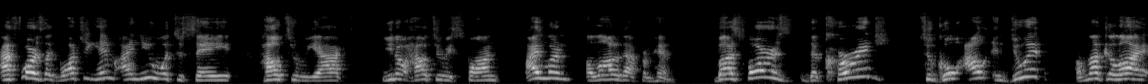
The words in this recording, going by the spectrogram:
as far as like watching him, I knew what to say, how to react, you know, how to respond. I learned a lot of that from him. But as far as the courage to go out and do it, I'm not gonna lie.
